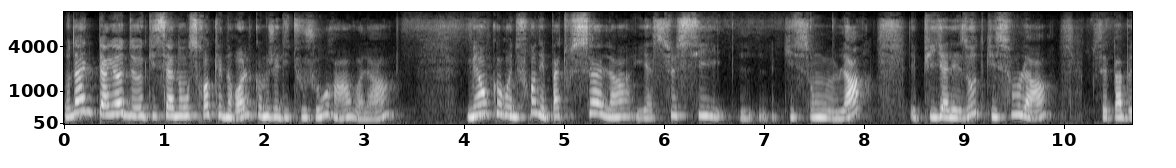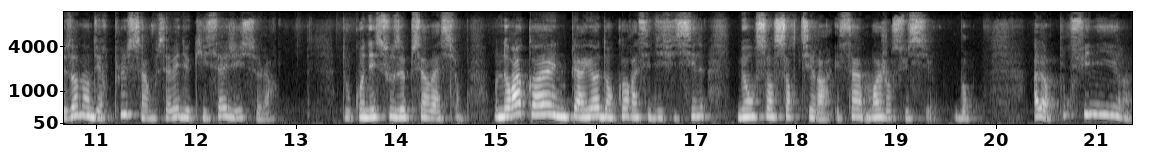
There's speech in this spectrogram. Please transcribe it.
On a une période qui s'annonce rock'n'roll, comme je dis toujours, hein, voilà. Mais encore une fois, on n'est pas tout seul. Hein. Il y a ceux-ci qui sont là, et puis il y a les autres qui sont là. Vous n'avez pas besoin d'en dire plus, hein. vous savez de qui il s'agit, cela. Donc, on est sous observation. On aura quand même une période encore assez difficile, mais on s'en sortira. Et ça, moi, j'en suis sûre. Bon. Alors, pour finir,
